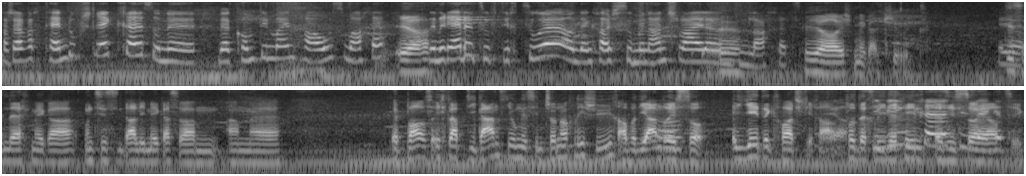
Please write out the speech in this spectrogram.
kannst einfach die Hände aufstrecken, so eine «Wer kommt in mein Haus?» machen. Ja, Dann rennen sie auf dich zu und dann kannst du sie umeinander schweilen und Ja. dann lachen sie. ja, ist mega cute. Die Ja. sind echt mega, und sie sind alle mega so am, am äh, paar, so- ich glaube, die ganz Jungen sind schon noch ein bisschen scheu, aber die andere Ja. ist so, jeder quatscht dich ab. Ja. Von den kleinen Kindern, es ist so herzig.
